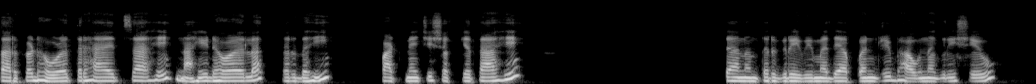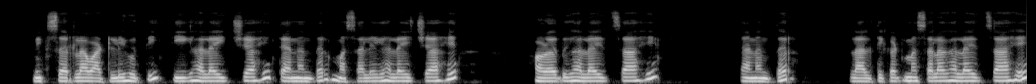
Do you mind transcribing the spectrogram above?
सारखं ढवळत राहायचं आहे. नाही ढवळला तर दही फाटण्याची शक्यता आहे. त्यानंतर ग्रेव्हीमध्ये आपण जी भावनगरी शेव मिक्सरला वाटली होती ती घालायची आहे. त्यानंतर मसाले घालायचे आहेत. हळद घालायचं आहे. त्यानंतर लाल तिखट मसाला घालायचा आहे.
